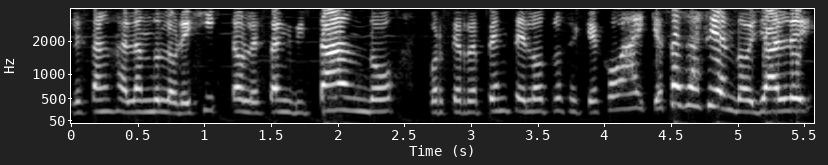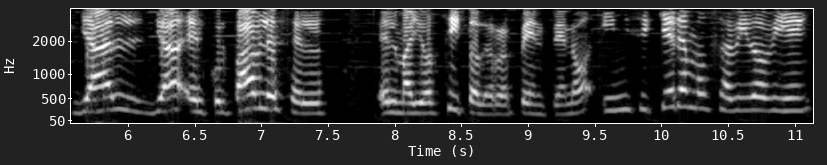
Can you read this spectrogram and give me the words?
le están jalando la orejita o le están gritando porque de repente el otro se quejó, ay, ¿qué estás haciendo? Ya, le, ya, ya el culpable es el, el mayorcito de repente, ¿no? Y ni siquiera hemos sabido bien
